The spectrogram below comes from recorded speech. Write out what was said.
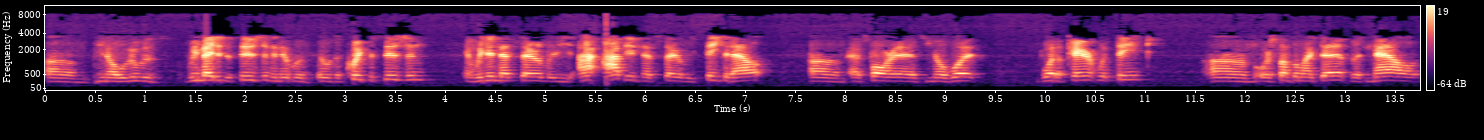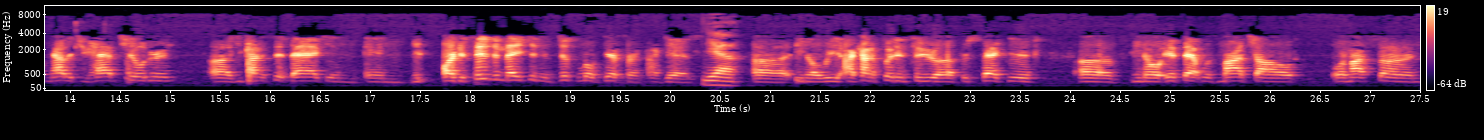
um, you know, it was we made a decision and it was it was a quick decision, and we didn't necessarily I, I didn't necessarily think it out um, as far as you know what what a parent would think um, or something like that. But now now that you have children, uh, you kind of sit back and and you, our decision making is just a little different, I guess. Yeah. Uh, you know, we I kind of put into uh, perspective of, you know, if that was my child or my son,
